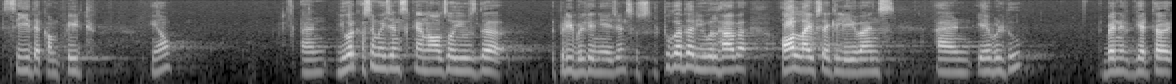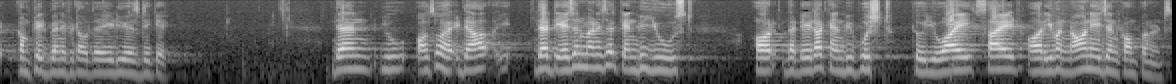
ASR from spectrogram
see the complete, you know, and your custom agents can also use the pre-built-in agents. So together you will have a, all lifecycle events and able to benefit, get the complete benefit of the EDU SDK. Then you also, that the agent manager can be used or the data can be pushed to UI side or even non-agent components.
